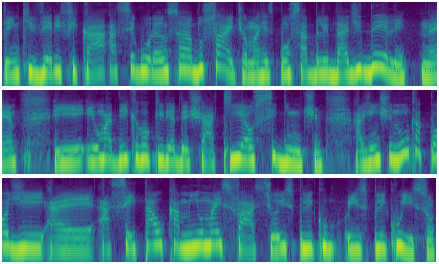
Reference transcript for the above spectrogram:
tem que verificar a segurança do site, é uma responsabilidade dele, né? E, e uma dica que eu queria deixar aqui é o seguinte: a gente nunca pode é, aceitar o caminho mais fácil. Eu explico, eu explico isso.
